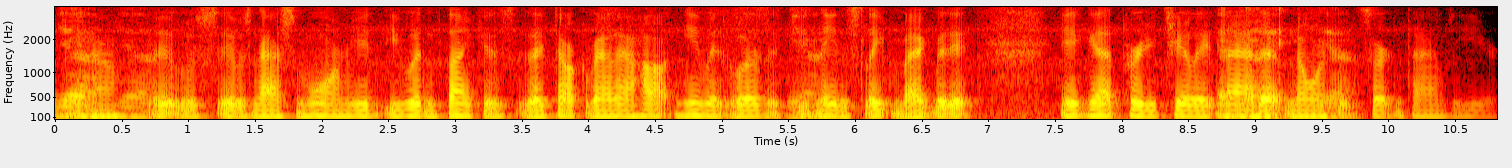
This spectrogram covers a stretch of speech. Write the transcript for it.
Yeah, you know, yeah. it was it was nice and warm. You you wouldn't think as they talk about how hot and humid it was that Yeah. you'd need a sleeping bag, but it it got pretty chilly at, At night, night, up north yeah. at certain times of year.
